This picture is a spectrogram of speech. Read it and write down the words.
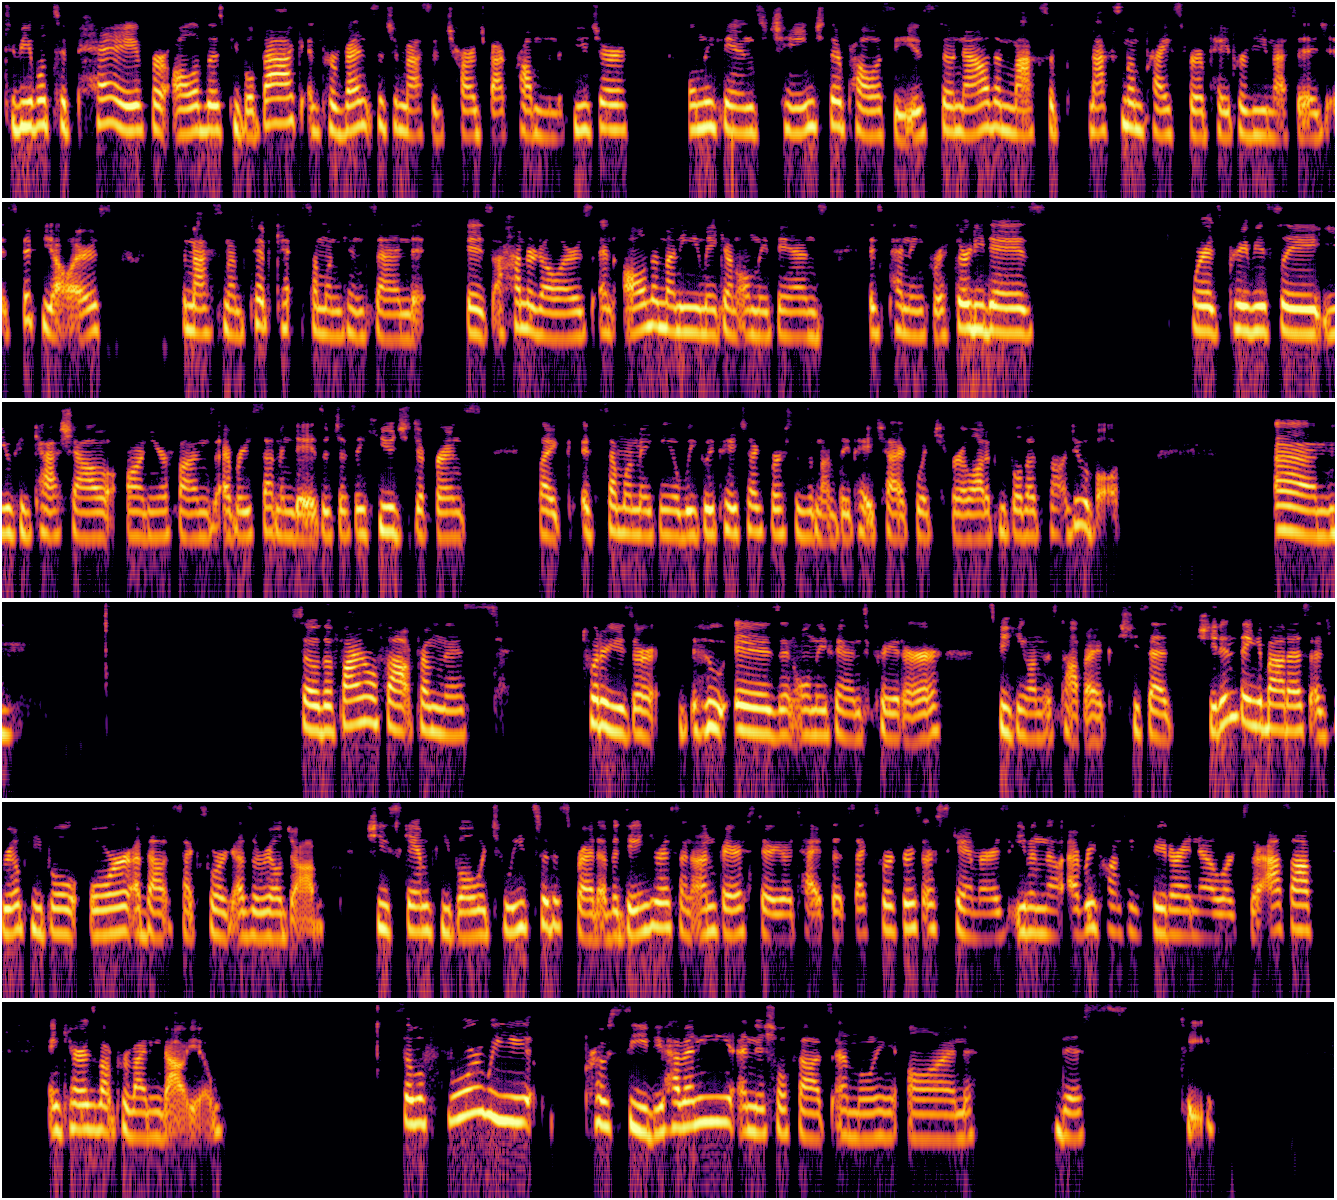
To be able to pay for all of those people back and prevent such a massive chargeback problem in the future, OnlyFans changed their policies. So now the max- maximum price for a pay per view message is $50. The maximum tip ca- someone can send is $100 and all the money you make on OnlyFans is pending for 30 days whereas previously you could cash out on your funds every 7 days which is a huge difference like it's someone making a weekly paycheck versus a monthly paycheck which for a lot of people that's not doable um So the final thought from this Twitter user who is an OnlyFans creator speaking on this topic, she says, She didn't think about us as real people or about sex work as a real job. She scammed people, which leads to the spread of a dangerous and unfair stereotype that sex workers are scammers, even though every content creator I know works their ass off and cares about providing value. So before we proceed, do you have any initial thoughts, Emily, on this tea?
